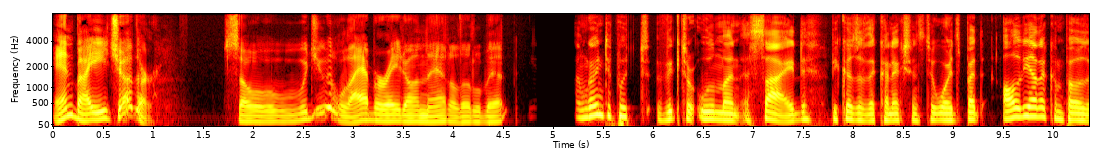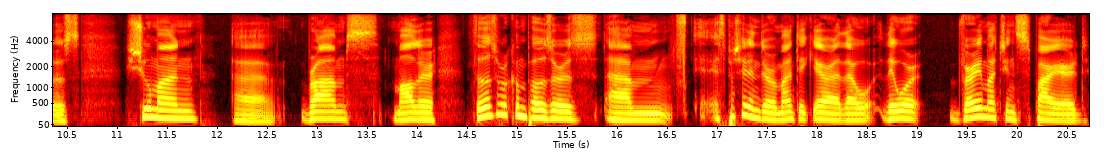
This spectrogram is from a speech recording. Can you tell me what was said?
and by each other. So, would you elaborate on that a little bit? I'm going to put Victor Ullmann aside because of the connections to words, but all the other composers, Schumann, uh, Brahms, Mahler, those were composers, um, especially in the Romantic era, that they were very much inspired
